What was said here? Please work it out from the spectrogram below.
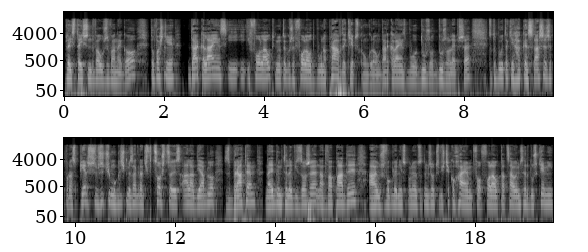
PlayStation 2 używanego, to właśnie Dark Alliance i, i, i Fallout, mimo tego, że Fallout był naprawdę kiepską grą, Dark Alliance było dużo, dużo lepsze, to to były takie hack and slashe, że po raz pierwszy w życiu mogliśmy zagrać w coś, co jest ala Diablo z bratem na jednym telewizorze, na dwa pady, a już w ogóle nie wspominając o tym, że oczywiście kochałem Fa- Fallouta całym serduszkiem i,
